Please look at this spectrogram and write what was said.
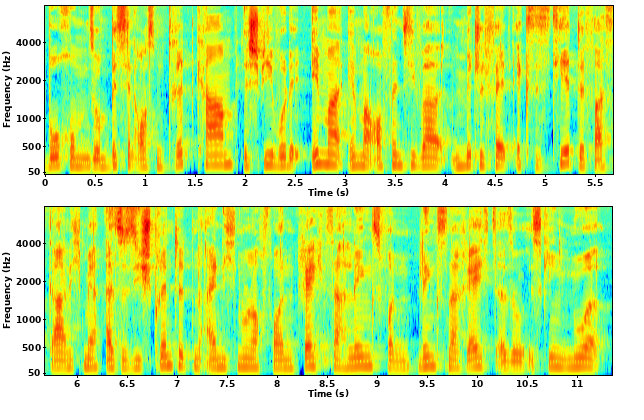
Bochum so ein bisschen aus dem Tritt kam. Das Spiel wurde immer, immer offensiver. Im Mittelfeld existierte fast gar nicht mehr. Also sie sprinteten eigentlich nur noch von rechts nach links, von links nach rechts. Also es ging nur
